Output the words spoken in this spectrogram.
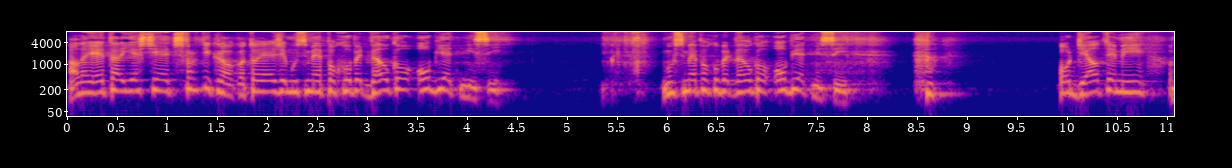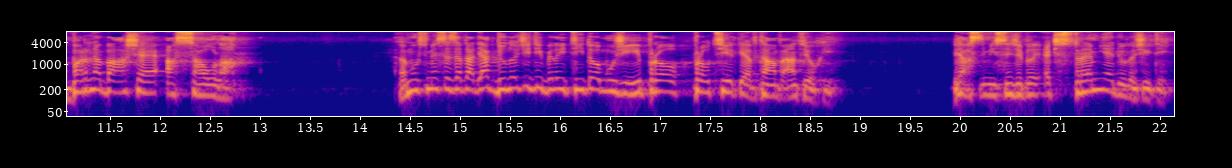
Ale je tady ještě čtvrtý krok, a to je, že musíme pochopit velkou obět misí. Musíme pochopit velkou obět misí. Oddělte mi Barnabáše a Saula. A musíme se zeptat, jak důležití byli tyto muži pro, pro církev tam v Antiochii. Já si myslím, že byli extrémně důležití.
